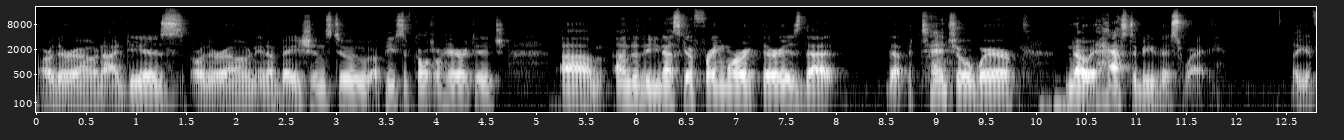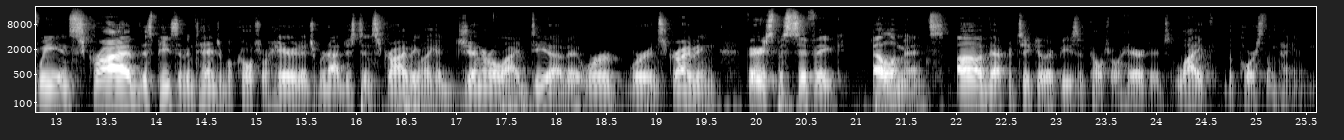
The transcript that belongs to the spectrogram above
or their own ideas or their own innovations to a piece of cultural heritage. Um, under the UNESCO framework, there is that that potential where no, it has to be this way. Like if we inscribe this piece of intangible cultural heritage, we're not just inscribing like a general idea of it. We're we're inscribing very specific elements of that particular piece of cultural heritage, like the porcelain painting.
